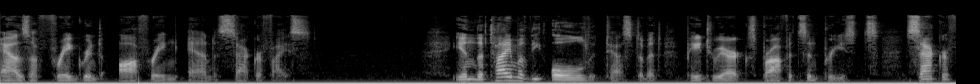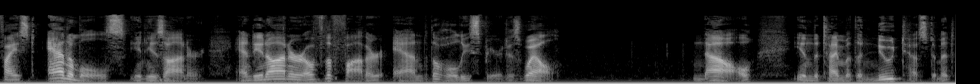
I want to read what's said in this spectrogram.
as a fragrant offering and sacrifice. In the time of the Old Testament, patriarchs, prophets, and priests sacrificed animals in his honor, and in honor of the Father and the Holy Spirit as well. Now, in the time of the New Testament,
